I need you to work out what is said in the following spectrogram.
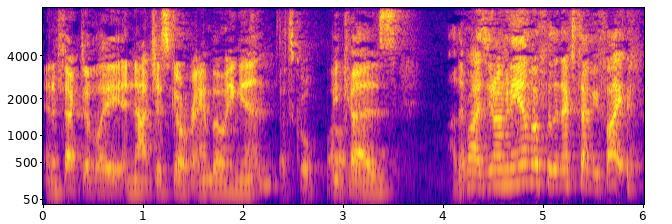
and effectively, and not just go ramboing in That's cool. Like because otherwise you don't have any ammo for the next time you fight.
